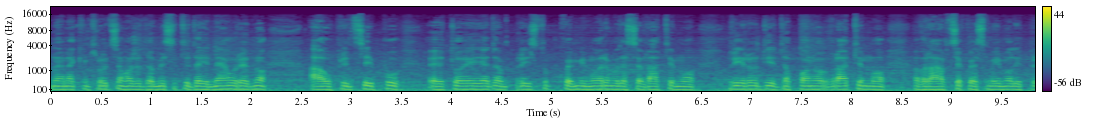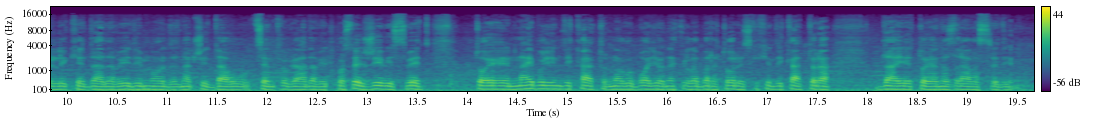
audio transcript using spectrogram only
na nekim trenucima može da mislite da je neuredno, a u principu e, to je jedan pristup koji mi moramo da se vratimo prirodi, da ponovo vratimo vravce koje smo imali prilike da da vidimo, da, znači da u centru grada postoji živi svet to je najbolji indikator, mnogo bolji od nekih laboratorijskih indikatora da je to jedna zdrava sredina.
